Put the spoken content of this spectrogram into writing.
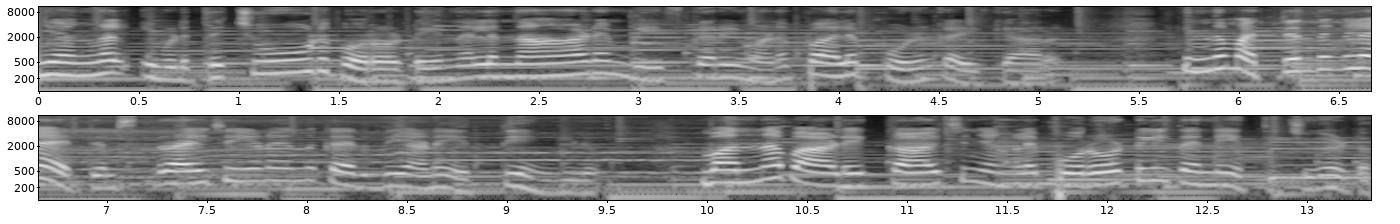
ഞങ്ങൾ ഇവിടുത്തെ ചൂട് പൊറോട്ടയും നല്ല നാടൻ ബീഫ് കറിയുമാണ് പലപ്പോഴും കഴിക്കാറ്. ഇന്ന് മറ്റെന്തെങ്കിലും ഐറ്റംസ് ട്രൈ ചെയ്യണമെന്ന് കരുതിയാണ് എത്തിയെങ്കിലും. വന്ന പാടെ കാഴ്ച ഞങ്ങളെ പൊറോട്ടയിൽ തന്നെ എത്തിച്ചു കേട്ടോ.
